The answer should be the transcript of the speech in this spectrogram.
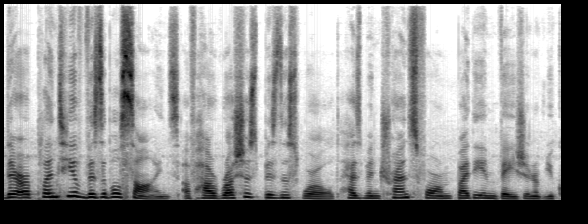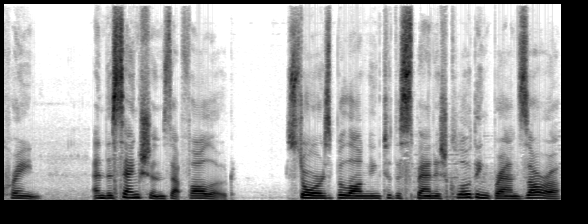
There are plenty of visible signs of how Russia's business world has been transformed by the invasion of Ukraine and the sanctions that followed. Stores belonging to the Spanish clothing brand Zara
